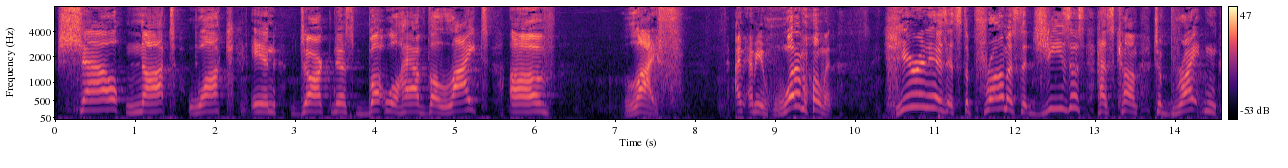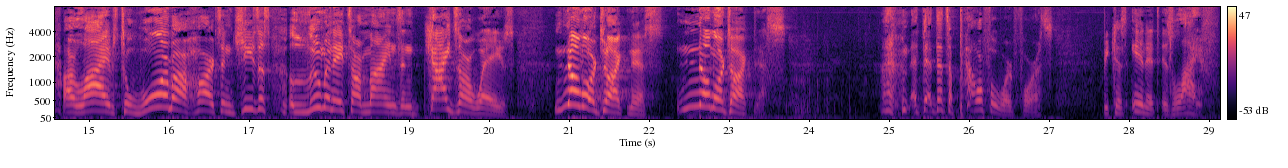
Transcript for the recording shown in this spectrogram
shall not walk in darkness, but will have the light of life. I, I mean, what a moment. Here it is. It's the promise that Jesus has come to brighten our lives, to warm our hearts, and Jesus illuminates our minds and guides our ways. No more darkness. No more darkness. That's a powerful word for us because in it is life.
